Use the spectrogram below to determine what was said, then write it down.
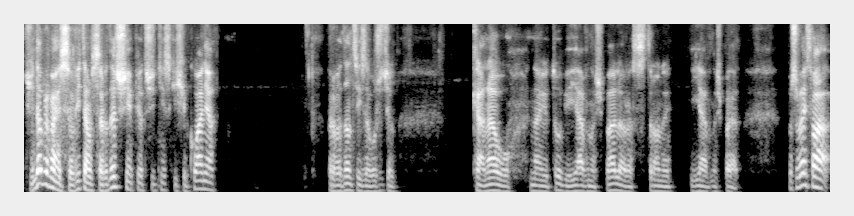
Dzień dobry Państwu, witam serdecznie. Piotr Sitnicki się kłania, prowadzący i założyciel kanału na YouTubie Jawność.pl oraz strony jawność.pl. Proszę Państwa,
